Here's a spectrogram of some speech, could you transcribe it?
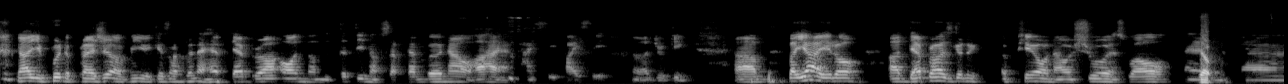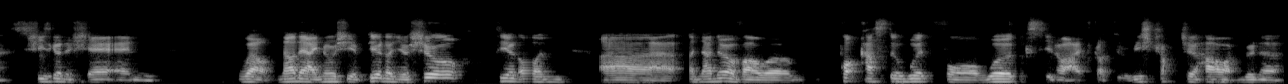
now you put the pressure on me because I'm gonna have Deborah on on the 13th of September now. I I see, I see. No, I'm joking. Um, but yeah, you know, uh, Deborah is gonna appear on our show as well, and Yep. uh, she's gonna share. And well, now that I know she appeared on your show, appeared on uh, another of our podcaster word for works you know i've got to restructure how i'm gonna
